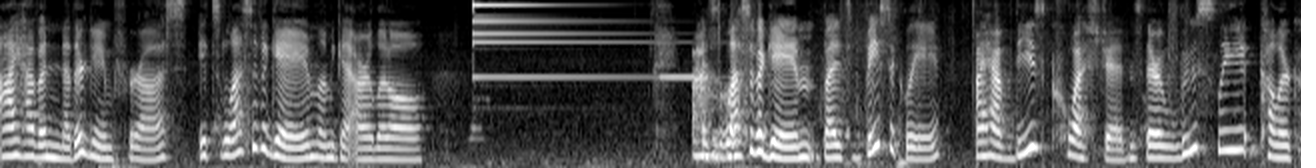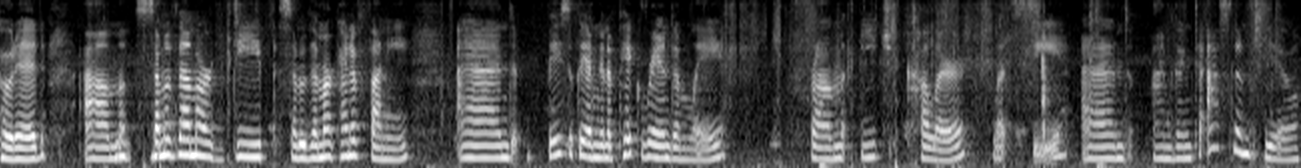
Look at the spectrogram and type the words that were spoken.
I have another game for us. It's less of a game. Let me get our little. It's less of a game, but it's basically I have these questions. They're loosely color coded. Um, some of them are deep, some of them are kind of funny. And basically, I'm going to pick randomly from each color. Let's see. And I'm going to ask them to you.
